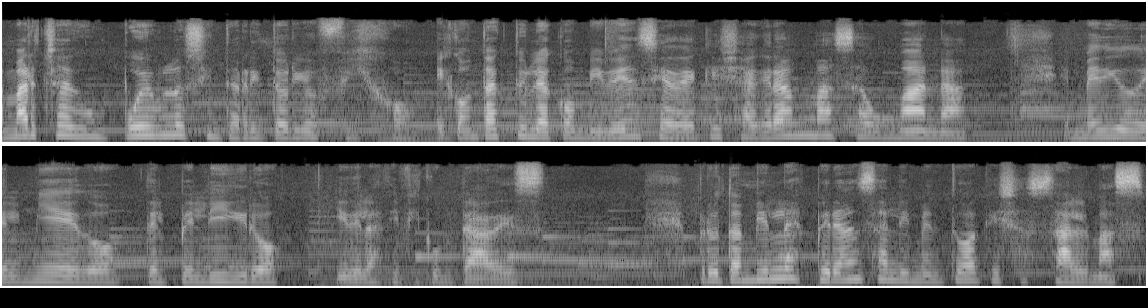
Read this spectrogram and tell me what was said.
La marcha de un pueblo sin territorio fijo, el contacto y la convivencia de aquella gran masa humana en medio del miedo, del peligro y de las dificultades. Pero también la esperanza alimentó aquellas almas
